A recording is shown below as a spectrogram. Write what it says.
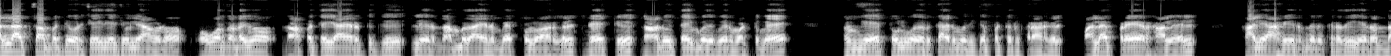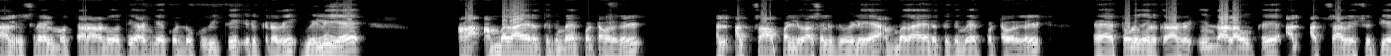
அல் அக்ஸா பற்றி ஒரு செய்தியை சொல்லி ஆகணும். ஒவ்வொரு தடவையும் நாற்பத்தையாயிரத்துக்கு இருந்து ஐம்பதாயிரம் பேர் சொல்வார்கள். நேற்று நானூற்றி ஐம்பது பேர் மட்டுமே அங்கே தொழுவதற்கு அனுமதிக்கப்பட்டிருக்கிறார்கள். பல பிரேயர் ஹால்கள் காலியாக இருந்திருக்கிறது. ஏனென்றால் இஸ்ரேல் மொத்த இராணுவத்தை அங்கே கொண்டு குவித்து இருக்கிறது. வெளியே ஐம்பதாயிரத்துக்கு மேற்பட்டவர்கள் அல் அக்ஸா பள்ளிவாசலுக்கு வெளியே ஐம்பதாயிரத்துக்கு மேற்பட்டவர்கள் தொழுது இருக்கிறார்கள் இந்த அளவுக்கு அல் அக்ஸாவை சுற்றிய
